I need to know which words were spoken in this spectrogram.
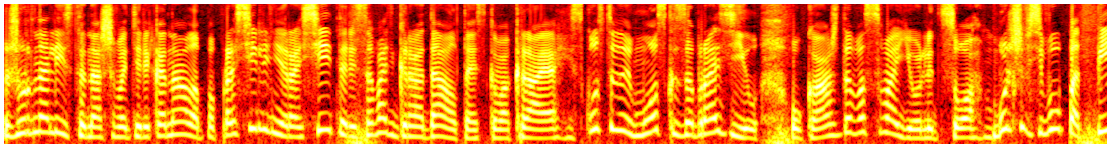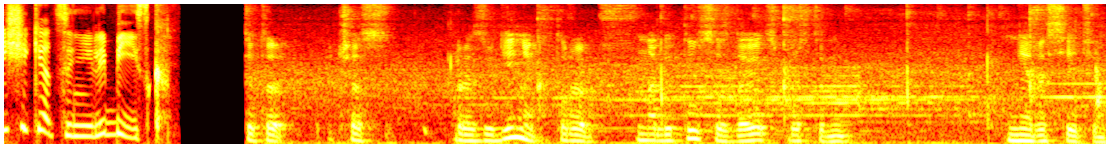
Журналисты нашего телеканала попросили нейросеть нарисовать города Алтайского края. Искусственный мозг изобразил. У каждого свое лицо. Больше всего подписчики оценили Бийск. Это сейчас произведение, которое на лету создается просто нейросетью.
